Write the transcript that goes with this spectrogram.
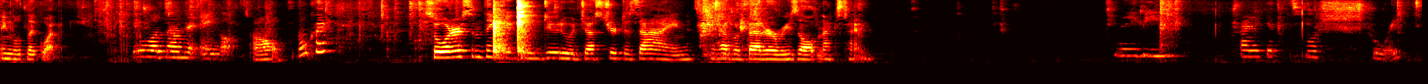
Angled like what? It was on the angle. Oh, okay. So, what are some things you can do to adjust your design to have a better result next time? Maybe try to get this more straight,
